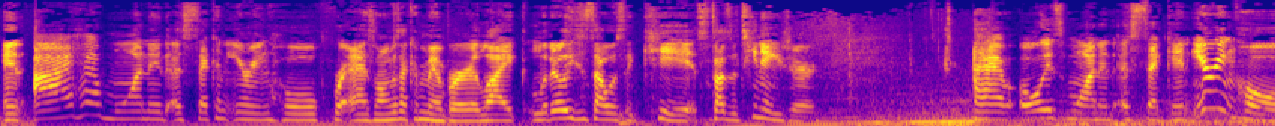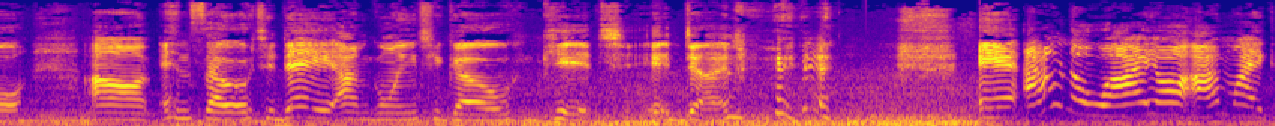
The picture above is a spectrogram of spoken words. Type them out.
and i have wanted a second earring hole for as long as i can remember like literally since i was a kid since i was a teenager I have always wanted a second earring hole. Um, and so today I'm going to go get it done. and I don't why y'all, I'm like,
